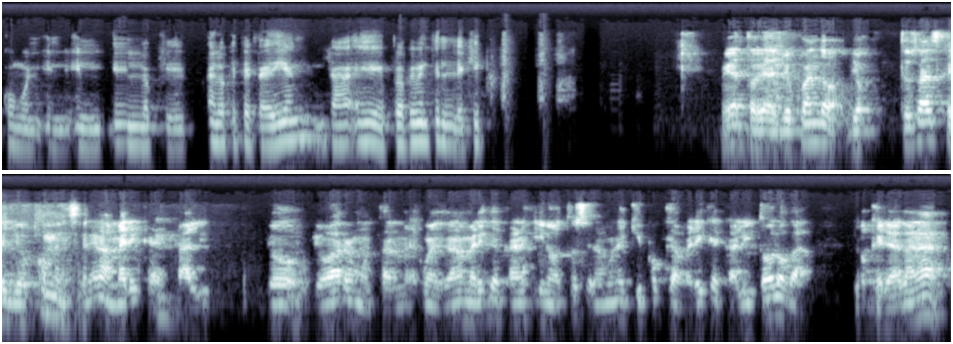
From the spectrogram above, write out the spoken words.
como en, lo, que, en lo que te pedían ya eh, propiamente el equipo? Mira, todavía yo cuando, yo, tú sabes que yo comencé en América de Cali, yo, yo a remontarme, comencé en América de Cali y nosotros éramos un equipo que América de Cali todo lo, lo quería ganar.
